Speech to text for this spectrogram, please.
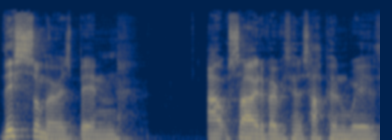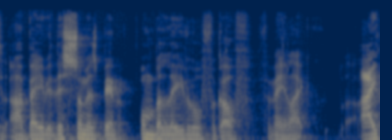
this summer has been outside of everything that's happened with our baby. This summer's been unbelievable for golf for me. Like I,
